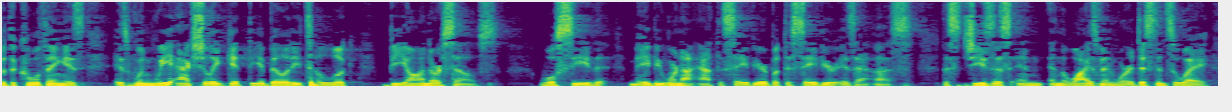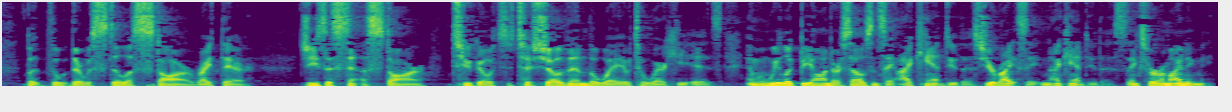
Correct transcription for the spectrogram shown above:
But the cool thing is, is when we actually get the ability to look beyond ourselves, we'll see that maybe we're not at the Savior, but the Savior is at us. This Jesus and, and the wise men were a distance away, but the, there was still a star right there. Jesus sent a star to go to, to, show them the way to where he is. And when we look beyond ourselves and say, I can't do this, you're right, Satan, I can't do this. Thanks for reminding me.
